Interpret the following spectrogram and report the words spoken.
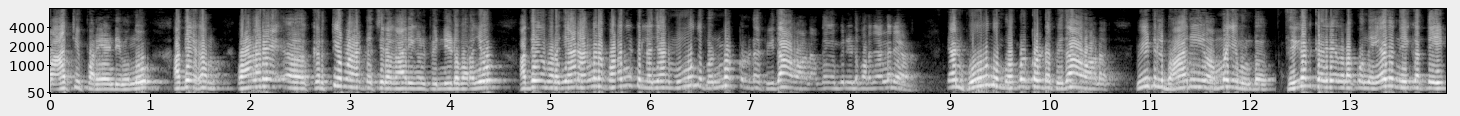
മാറ്റി പറയേണ്ടി വന്നു. അദ്ദേഹം വളരെ കൃത്യമായിട്ട് ചില കാര്യങ്ങൾ പിന്നീട് പറഞ്ഞു. അദ്ദേഹം പറഞ്ഞു ഞാൻ അങ്ങനെ പറഞ്ഞിട്ടില്ല. ഞാൻ മൂന്ന് പെൺമക്കളുടെ പിതാവാണ്. അദ്ദേഹം പിന്നീട് പറഞ്ഞു അങ്ങനെയാണ്. ഞാൻ മൂന്ന് പെൺമക്കളുടെ പിതാവാണ്. വീട്ടിൽ ഭാര്യയും അമ്മയും ഉണ്ട്. സ്ത്രീകൾക്കെതിരെ നടക്കുന്ന ഏത് നീക്കത്തെയും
